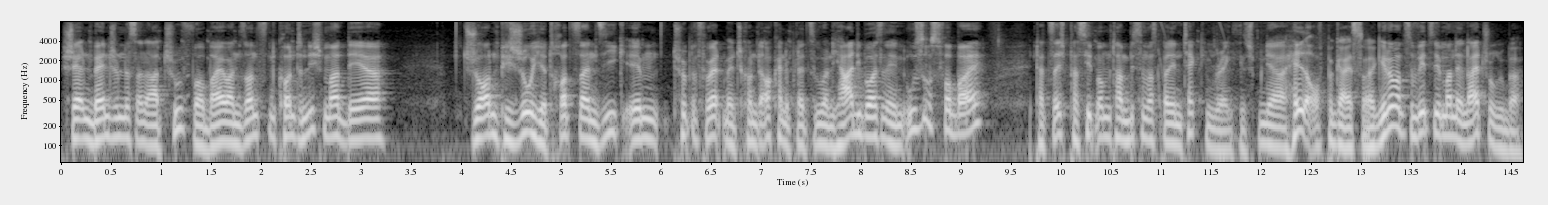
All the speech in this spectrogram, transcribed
Shelton Benjamin ist an Art Truth vorbei, aber ansonsten konnte nicht mal der Jordan Peugeot hier, trotz seinem Sieg im Triple Threat Match, konnte auch keine Plätze gewinnen. Die Hardy Boys sind in den Usos vorbei. Tatsächlich passiert momentan ein bisschen was bei den Tag Team Rankings. Ich bin ja hellauf begeistert. Gehen wir mal zu WC der Nitro rüber.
